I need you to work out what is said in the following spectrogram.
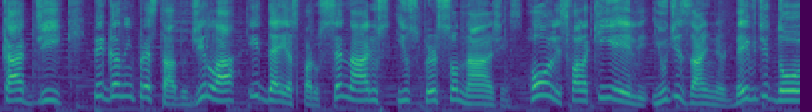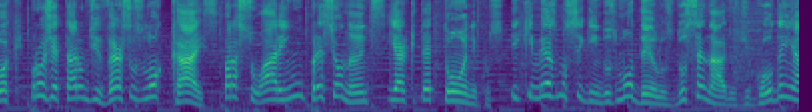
K. Dick, pegando emprestado de lá ideias para os cenários e os personagens. Hollis fala que ele e o designer David Doak projetaram diversos locais para soarem impressionantes e arquitetônicos, e que mesmo seguindo os modelos dos cenários de GoldenEye,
